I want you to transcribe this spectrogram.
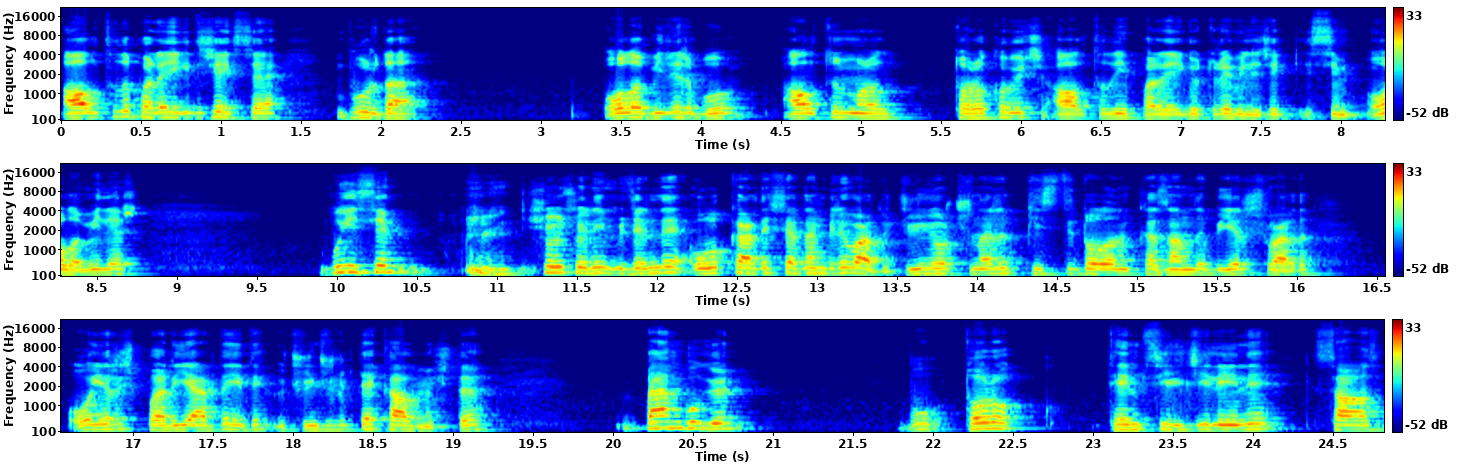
altılı paraya gidecekse burada olabilir bu. 6 numaralı Torakovic altılıyı paraya götürebilecek isim olabilir. Bu isim şöyle söyleyeyim üzerinde Oluk kardeşlerden biri vardı. Junior Çınar'ın pisti dolanıp kazandığı bir yarış vardı. O yarış bariyerdeydi. Üçüncülükte kalmıştı. Ben bugün bu Torok temsilciliğini sağ,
